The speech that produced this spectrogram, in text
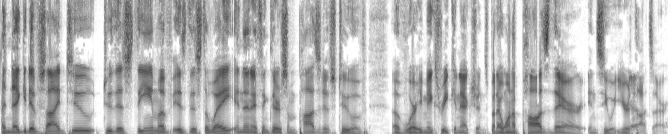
a negative side to to this theme of is this the way? And then I think there's some positives too of of where he makes reconnections. But I want to pause there and see what your yeah. thoughts are.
